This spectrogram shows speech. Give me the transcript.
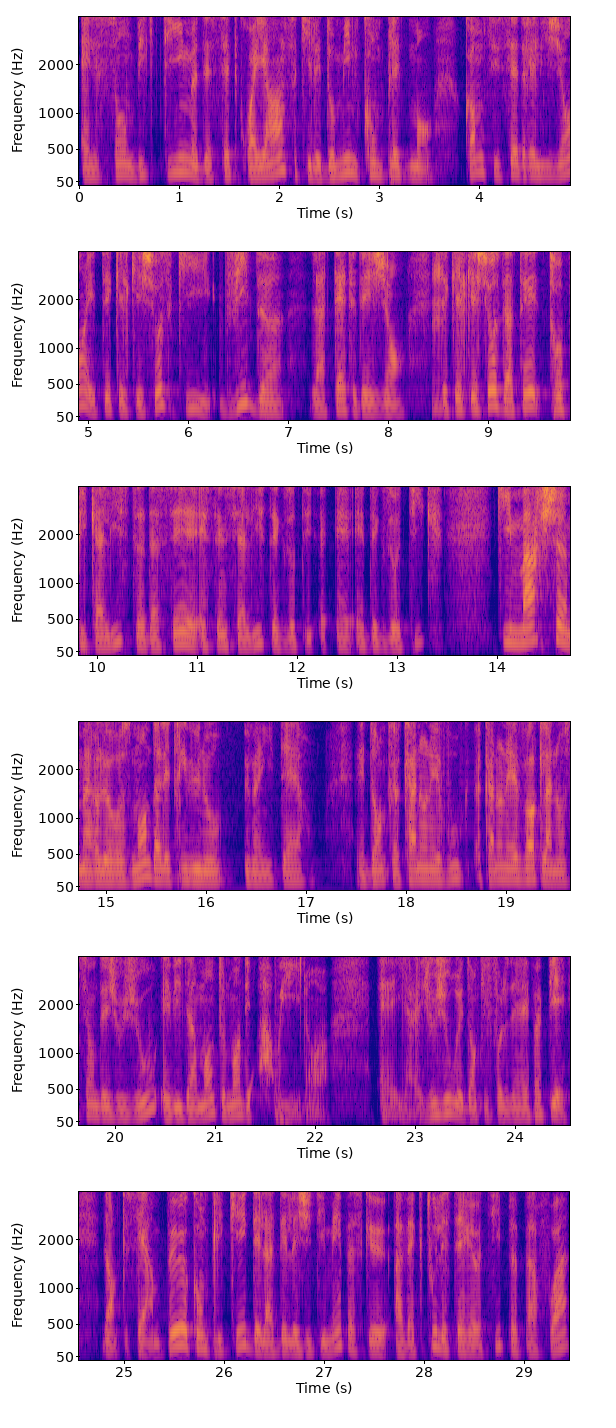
elles sont victimes de cette croyance qui les domine complètement, comme si cette religion était quelque chose qui vide la tête des gens. C'est quelque chose d'assez tropicaliste, d'assez essentialiste et, d'exotique, qui marche malheureusement dans les tribunaux humanitaires. Et donc, quand on, évoque, quand on évoque la notion des joujoux, évidemment, tout le monde dit Ah oui, non, eh, il y a les joujoux et donc il faut leur donner les papiers. Donc, c'est un peu compliqué de la délégitimer parce qu'avec tous les stéréotypes, parfois,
